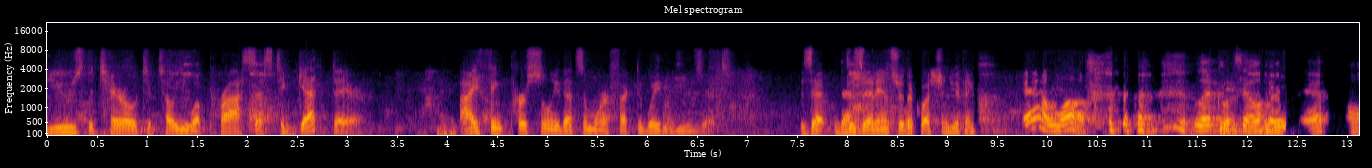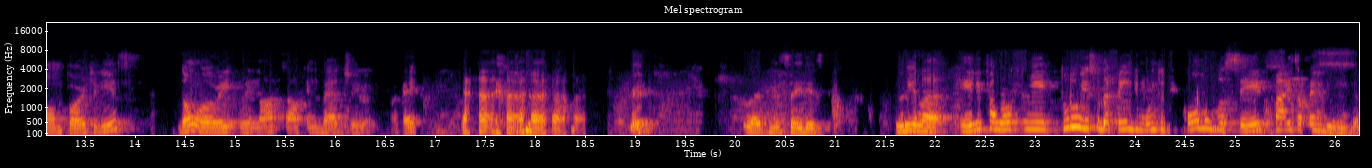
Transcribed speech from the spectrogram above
use the tarot to tell you a process to get there, I think personally that's a more effective way to use it. Is that does that answer the question? Do you think? Yeah, a lot. Let Good. me tell Good. her that on Portuguese. Don't worry, we're not talking bad to you, okay? Let me say this. Lila, ele falou que tudo isso depende muito de como você faz a pergunta.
